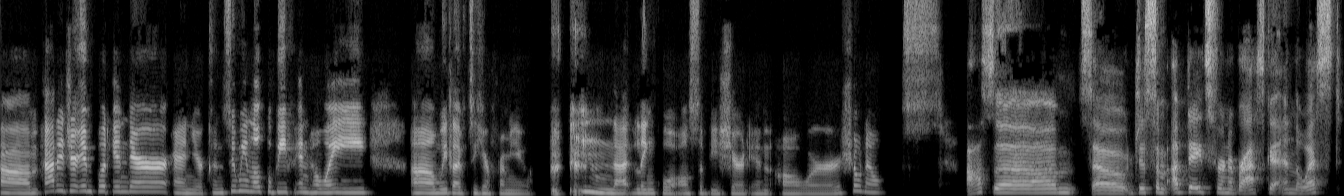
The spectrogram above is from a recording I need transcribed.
um, added your input in there and you're consuming local beef in Hawaii, um, we'd love to hear from you. that link will also be shared in our show notes. Awesome. So just some updates for Nebraska and the West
